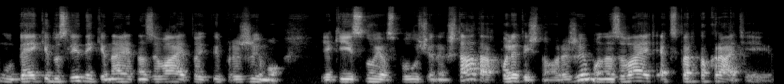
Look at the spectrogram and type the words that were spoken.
ну деякі дослідники навіть називають той тип режиму, який існує в Сполучених Штатах, політичного режиму, називають експертократією.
